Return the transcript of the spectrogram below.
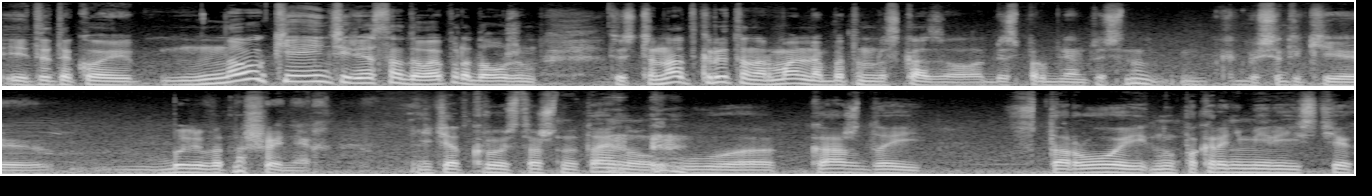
И ты такой, ну окей, интересно, давай продолжим. То есть она открыто, нормально об этом рассказывала, без проблем. То есть, ну, как бы все-таки были в отношениях. Я тебе открою страшную тайну. У э, каждой второй, ну, по крайней мере, из тех,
